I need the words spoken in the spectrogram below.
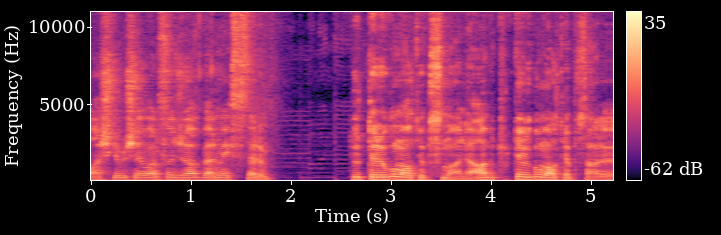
Başka bir şey varsa cevap vermek isterim. Türk Telekom altyapısı mı hala? Abi Türk Telekom altyapısı hala.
